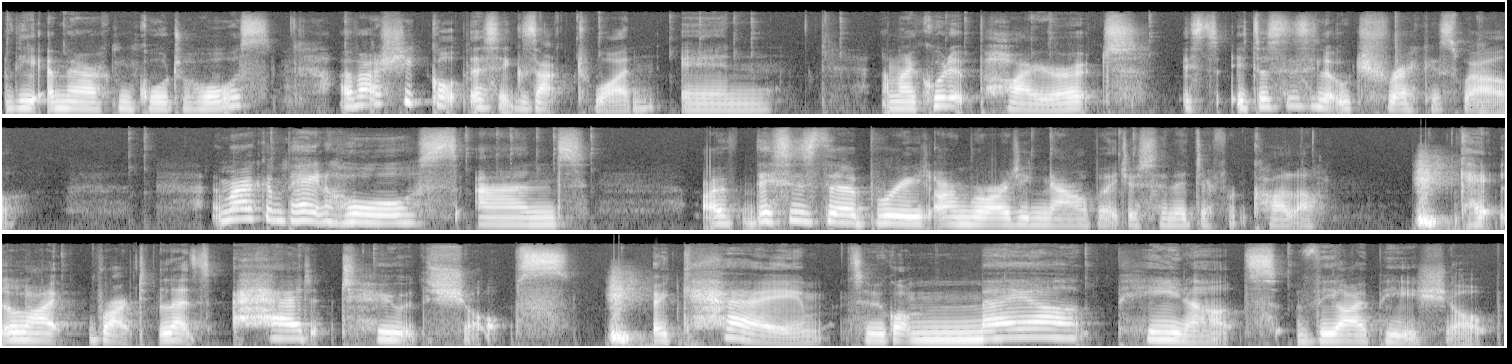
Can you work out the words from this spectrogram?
the American Quarter Horse. I've actually got this exact one in, and I called it Pirate. It's, it does this little trick as well. American Paint Horse and I've, this is the breed I'm riding now, but just in a different colour. Okay, like, right, let's head to the shops. Okay, so we've got Mayor Peanuts VIP shop.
